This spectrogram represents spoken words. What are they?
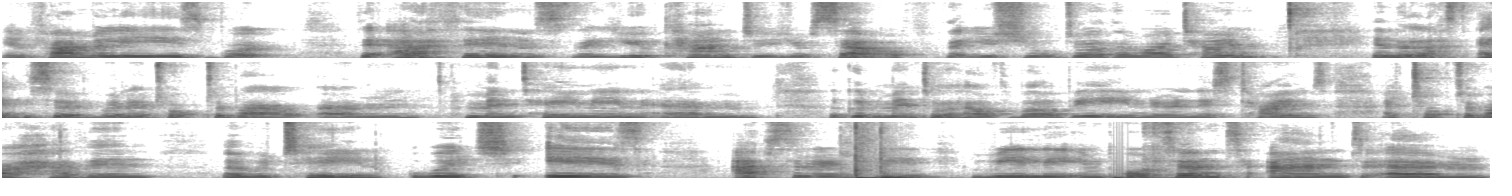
in families, but there are things that you can do yourself that you should do at the right time in the last episode when I talked about um, maintaining um, a good mental health well-being during these times, I talked about having a routine, which is absolutely really important and um,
